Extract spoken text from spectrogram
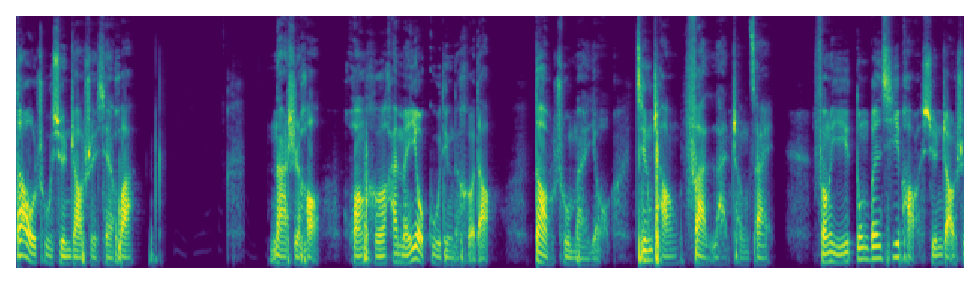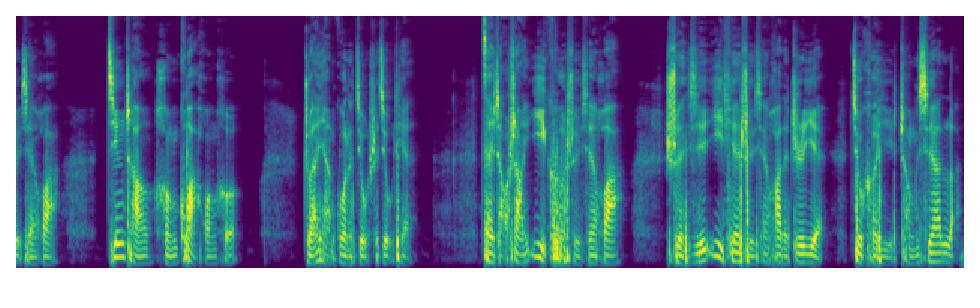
到处寻找水仙花。那时候，黄河还没有固定的河道，到处漫游，经常泛滥成灾。冯夷东奔西跑寻找水仙花，经常横跨黄河。转眼过了九十九天，再找上一颗水仙花，吮吸一天水仙花的汁液，就可以成仙了。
